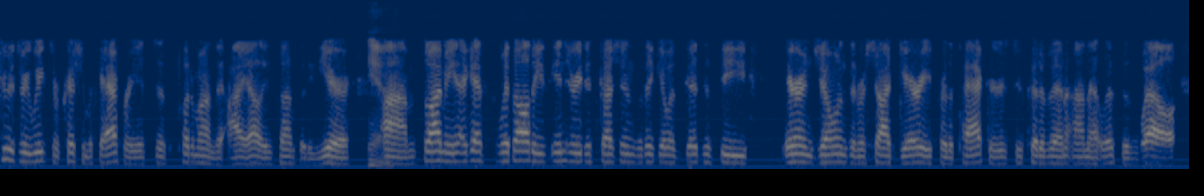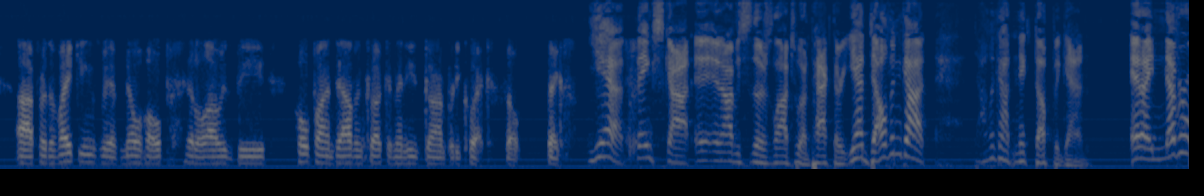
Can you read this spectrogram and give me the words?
two or three weeks for Christian McCaffrey, it's just put him on the IL. He's done for the year. Yeah. Um, so I mean, I guess with all these injury discussions, I think it was good to see Aaron Jones and Rashan Gary for the Packers, who could have been on that list as well. Uh, for the Vikings, we have no hope. It'll always be hope on Dalvin Cook, and then he's gone pretty quick. So thanks. Yeah, thanks, Scott. And obviously, there's a lot to unpack there. Yeah, Dalvin got Dalvin got nicked up again. And I never,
